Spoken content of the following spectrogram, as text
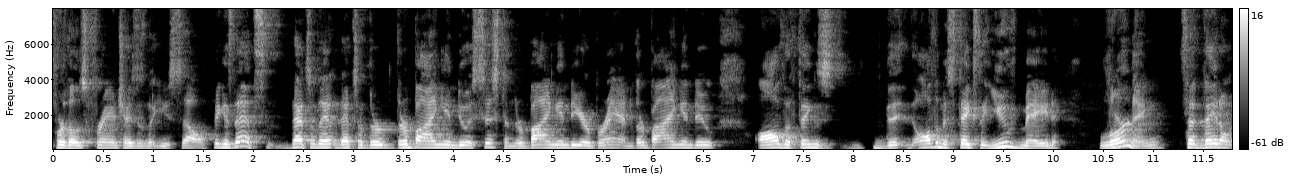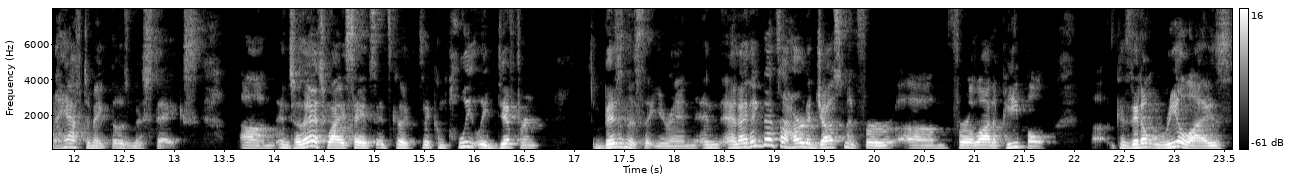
for those franchises that you sell because that's that's what they, that's what they're they're buying into a system. They're buying into your brand. They're buying into all the things that, all the mistakes that you've made learning so they don't have to make those mistakes. Um, and so that's why I say it's, it's a, it's a completely different business that you're in. And and I think that's a hard adjustment for um, for a lot of people because uh, they don't realize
